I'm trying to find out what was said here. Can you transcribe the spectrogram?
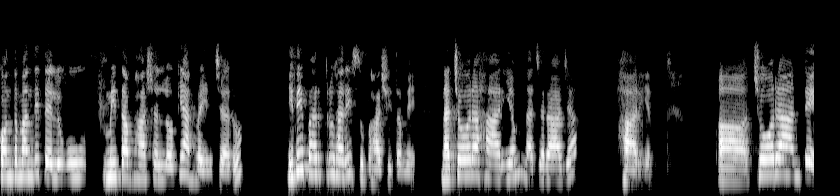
కొంతమంది తెలుగు మిగతా భాషల్లోకి అన్వయించారు. ఇది భర్తృహరి సుభాషితమే. నచోర హార్యం నచరాజ హార్యం. ఆ చోర అంటే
